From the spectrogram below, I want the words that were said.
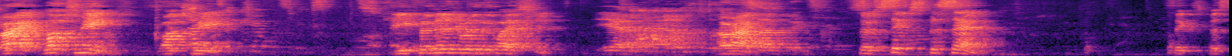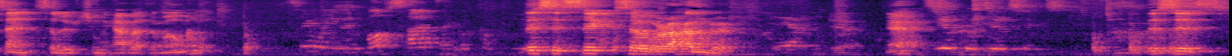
All right, watch me, watch me. Are you familiar with the question? Yeah. All right, so six percent. Six percent solution we have at the moment. This is six over a hundred. Yeah. Yeah. Yeah? Zero point zero six. This is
